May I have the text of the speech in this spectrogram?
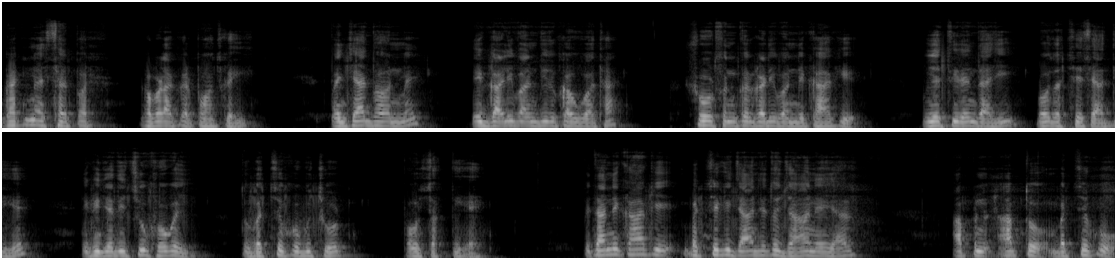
घटनास्थल पर घबरा कर पहुँच गई। पंचायत भवन में एक गाड़ी वाहन भी रुका हुआ था। शोर सुनकर गाड़ी वाहन ने कहा कि मुझे तीरंदाजी बहुत अच्छे से आती है, लेकिन यदि चूक हो गई तो बच्चों को भी चोट पहुँच सकती है। पिता ने कहा कि बच्चे की जान है तो जान है यार। अपन, आप तो बच्चे को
